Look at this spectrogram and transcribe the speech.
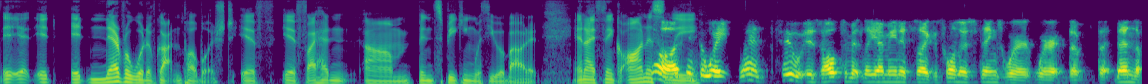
it, it it never would have gotten published if if I hadn't um, been speaking with you about it. And I think honestly, Well, I think the way went too is ultimately. I mean, it's like it's one of those things where where the, the then the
